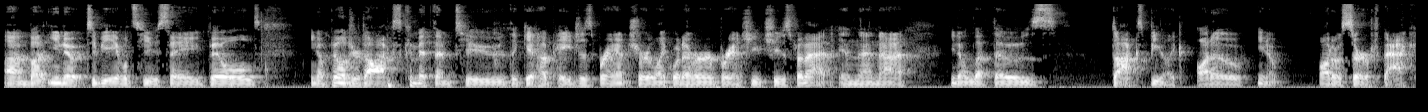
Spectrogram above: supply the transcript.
Um, but you know, to be able to say build you know, build your docs, commit them to the GitHub Pages branch or like whatever branch you choose for that, and then uh, you know let those docs be like auto, you know, auto served back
